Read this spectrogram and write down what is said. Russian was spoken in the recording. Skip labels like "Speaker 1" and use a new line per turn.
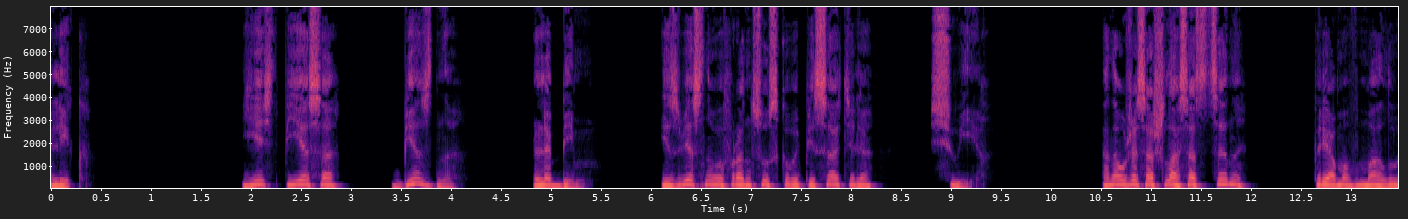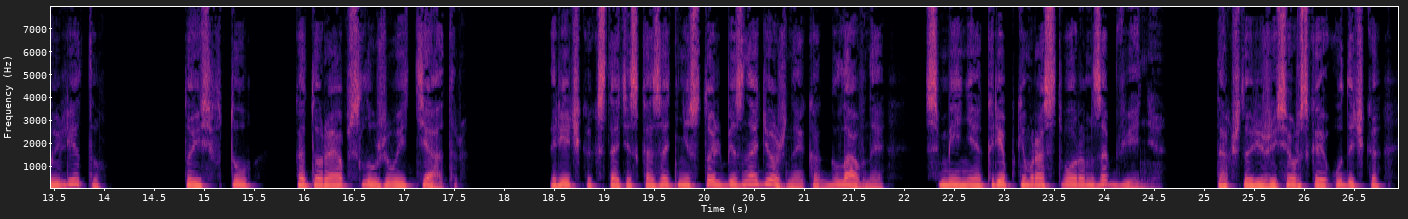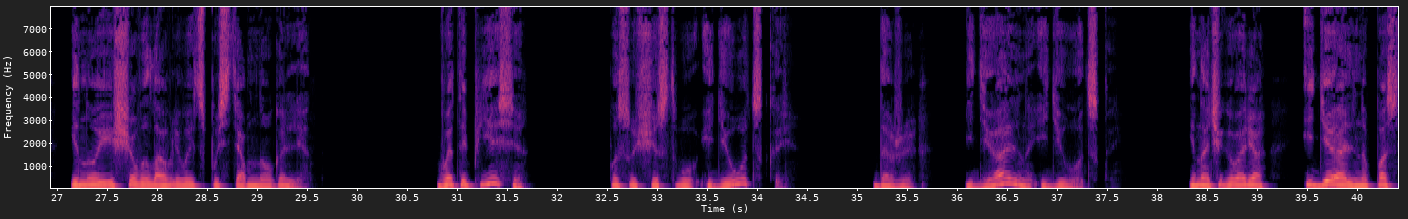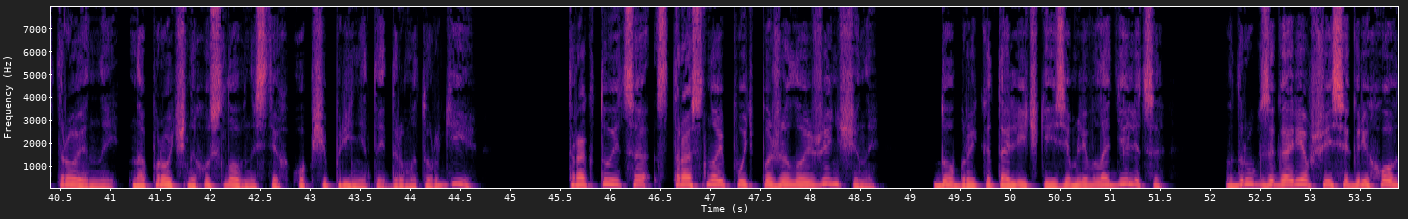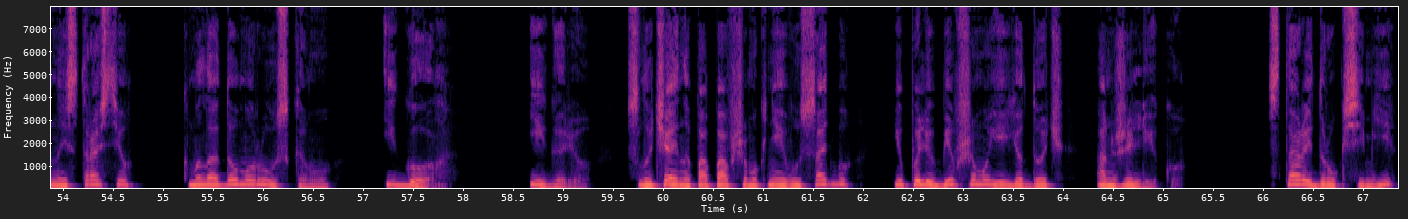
Лик. Есть пьеса «Бездна» Лабим известного французского писателя Сюир. Она уже сошла со сцены прямо в Малую Лету, то есть в ту, которая обслуживает театр. Речка, кстати сказать, не столь безнадежная, как главная, с менее крепким раствором забвения. Так что режиссерская удочка иное еще вылавливает спустя много лет. В этой пьесе, по существу идиотской, даже идеально идиотской, иначе говоря, идеально построенной на прочных условностях общепринятой драматургии, трактуется страстной путь пожилой женщины, доброй католички и землевладелицы, вдруг загоревшейся греховной страстью к молодому русскому, Игор, Игорю, случайно попавшему к ней в усадьбу и полюбившему ее дочь Анжелику. Старый друг семьи,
